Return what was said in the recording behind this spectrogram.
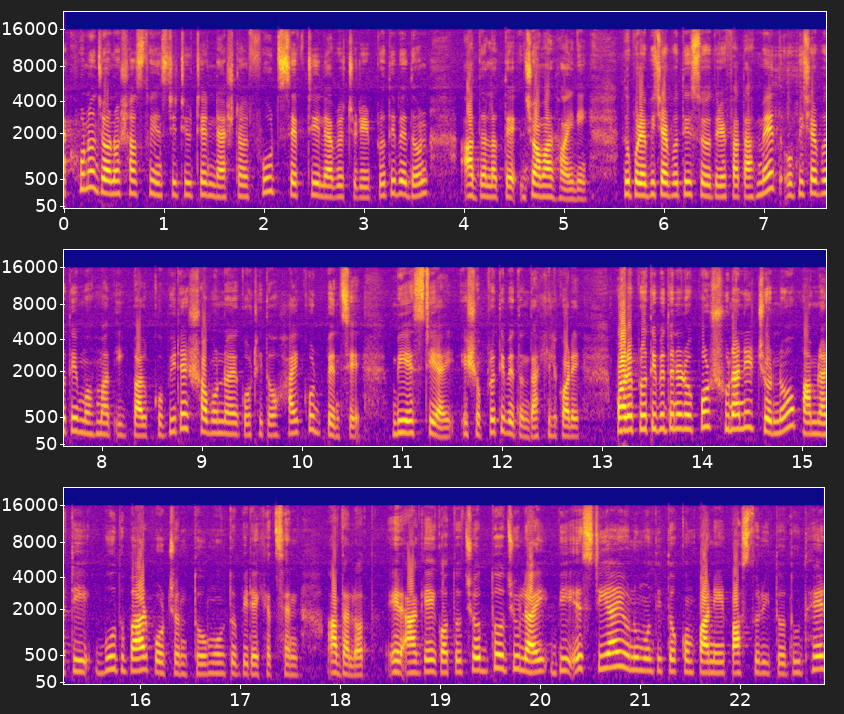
এখনও জনস্বাস্থ্য ইনস্টিটিউটের ন্যাশনাল ফুড সেফটি ল্যাবরেটরির প্রতিবেদন আদালতে জমা হয়নি। দুপুরে বিচারপতি সৈয়দ রেফাত আহমেদ ও বিচারপতি মোহাম্মদ ইকবাল কবিরের সমন্বয়ে গঠিত হাইকোর্ট বেঞ্চে বিএসটিআই এসব প্রতিবেদন দাখিল করে। পরে প্রতিবেদনের উপর শুনানির জন্য মামলাটি বুধবার পর্যন্ত মুলতবি রেখেছেন আদালত। এর আগে গত চোদ্দ জুলাই বিএসটিআই অনুমোদিত কোম্পানির পাস্তুরিত দুধের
